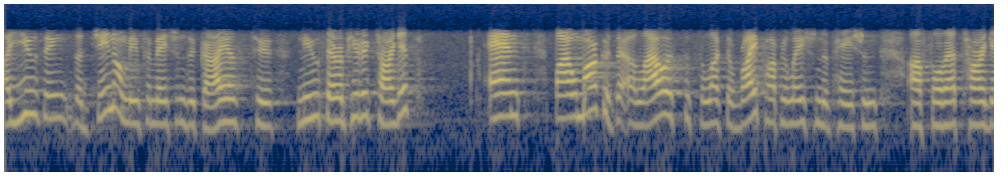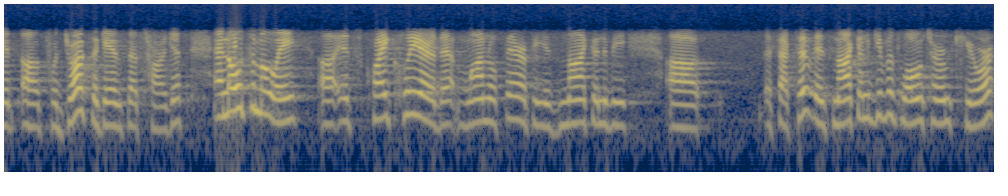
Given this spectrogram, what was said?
uh, using the genome information to guide us to new therapeutic targets and biomarkers that allow us to select the right population of patients uh, for that target, uh, for drugs against that target. And ultimately, uh, it's quite clear that monotherapy is not going to be uh, effective. It's not going to give us long-term cure.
